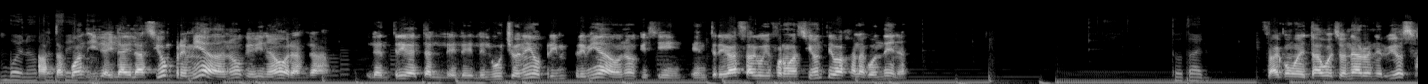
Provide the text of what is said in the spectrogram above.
Bueno, ¿Hasta cuándo? Y la, delación premiada, ¿no? Que viene ahora, la, la entrega, está el, el, buchoneo premiado, ¿no? Que si entregas algo de información te bajan la condena. Total. ¿Sabes cómo está Bolsonaro nervioso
